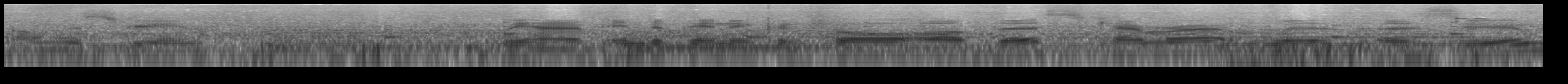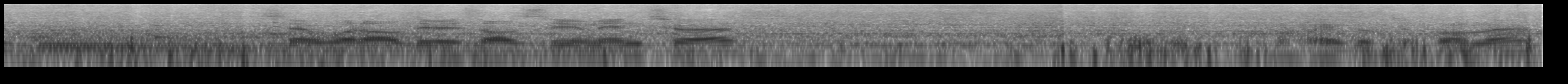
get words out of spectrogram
on the screen. We have independent control of this camera with a zoom. So what I'll do is I'll zoom into us. I'm able to film that.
